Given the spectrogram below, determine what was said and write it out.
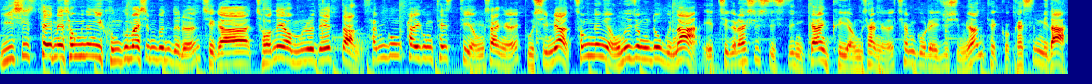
이 시스템의 성능이 궁금하신 분들은 제가 전에 업로드했던 3080 테스트 영상을 보시면 성능이 어느 정도구나 예측을 하실 수 있으니까 그 영상을 참고를 해주시면 될 것 같습니다.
